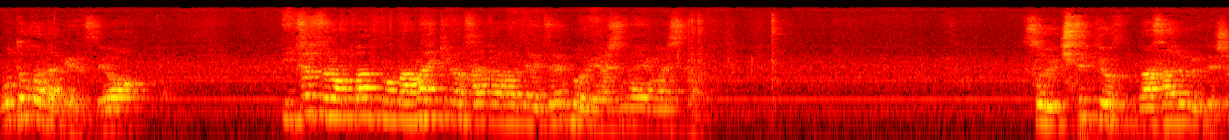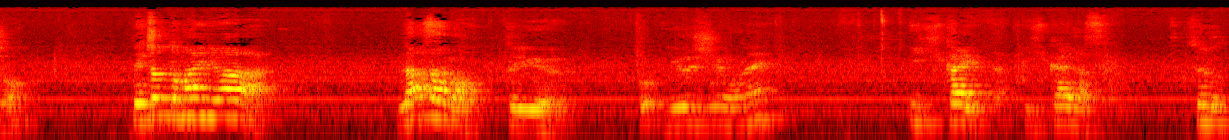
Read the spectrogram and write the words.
男だけですよ。5つのパンと7匹の魚で全部を養いました。そういう奇跡をなされるでしょ？でちょっと前にはラザロという友人をね生き返った生き返らせた。そういう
